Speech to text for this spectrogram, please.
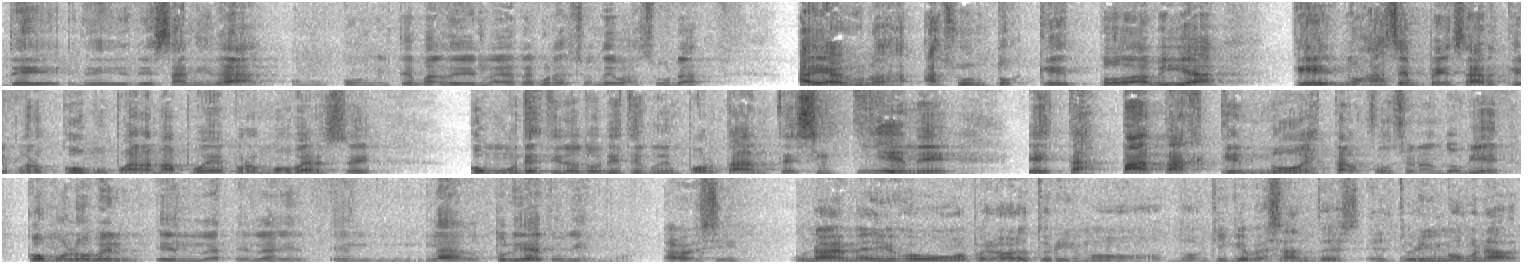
de, sanidad con, el tema de la recolección de basura. Hay algunos asuntos que todavía que nos hacen pensar que, bueno, ¿cómo Panamá puede promoverse como un destino turístico importante si tiene estas patas que no están funcionando bien? ¿Cómo lo ve la autoridad de turismo? Claro que sí. Una vez me dijo un operador de turismo, don Quique Pesantes, el turismo es una,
